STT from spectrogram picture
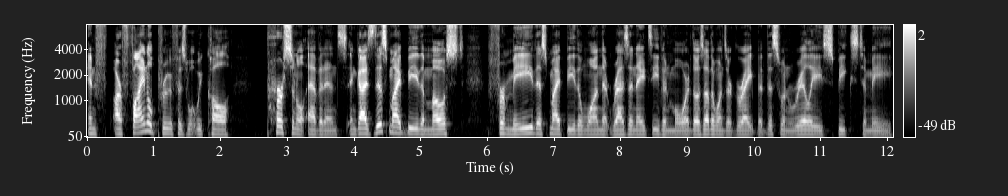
and f- our final proof is what we call personal evidence. And guys, this might be the most for me, this might be the one that resonates even more. Those other ones are great, but this one really speaks to me.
